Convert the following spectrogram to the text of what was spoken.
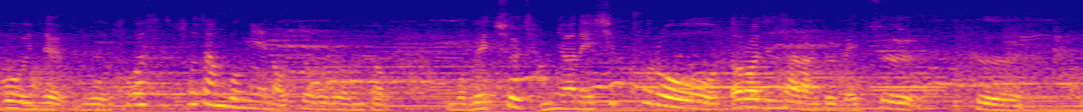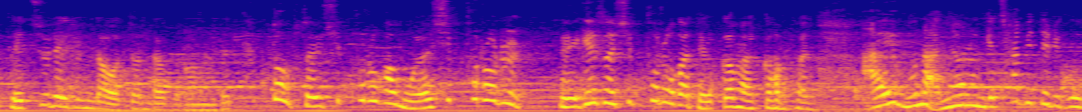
뭐 이제 뭐 소상공인 어쩌고 그러면서 뭐 매출 작년에 10% 떨어진 사람들 매출 그 대출해준다 어쩐다 그러는데 택도 없어요. 10%가 뭐야? 10%를 100에서 10%가 될까 말까 한번 아예 문 안 여는 게 차비들이고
